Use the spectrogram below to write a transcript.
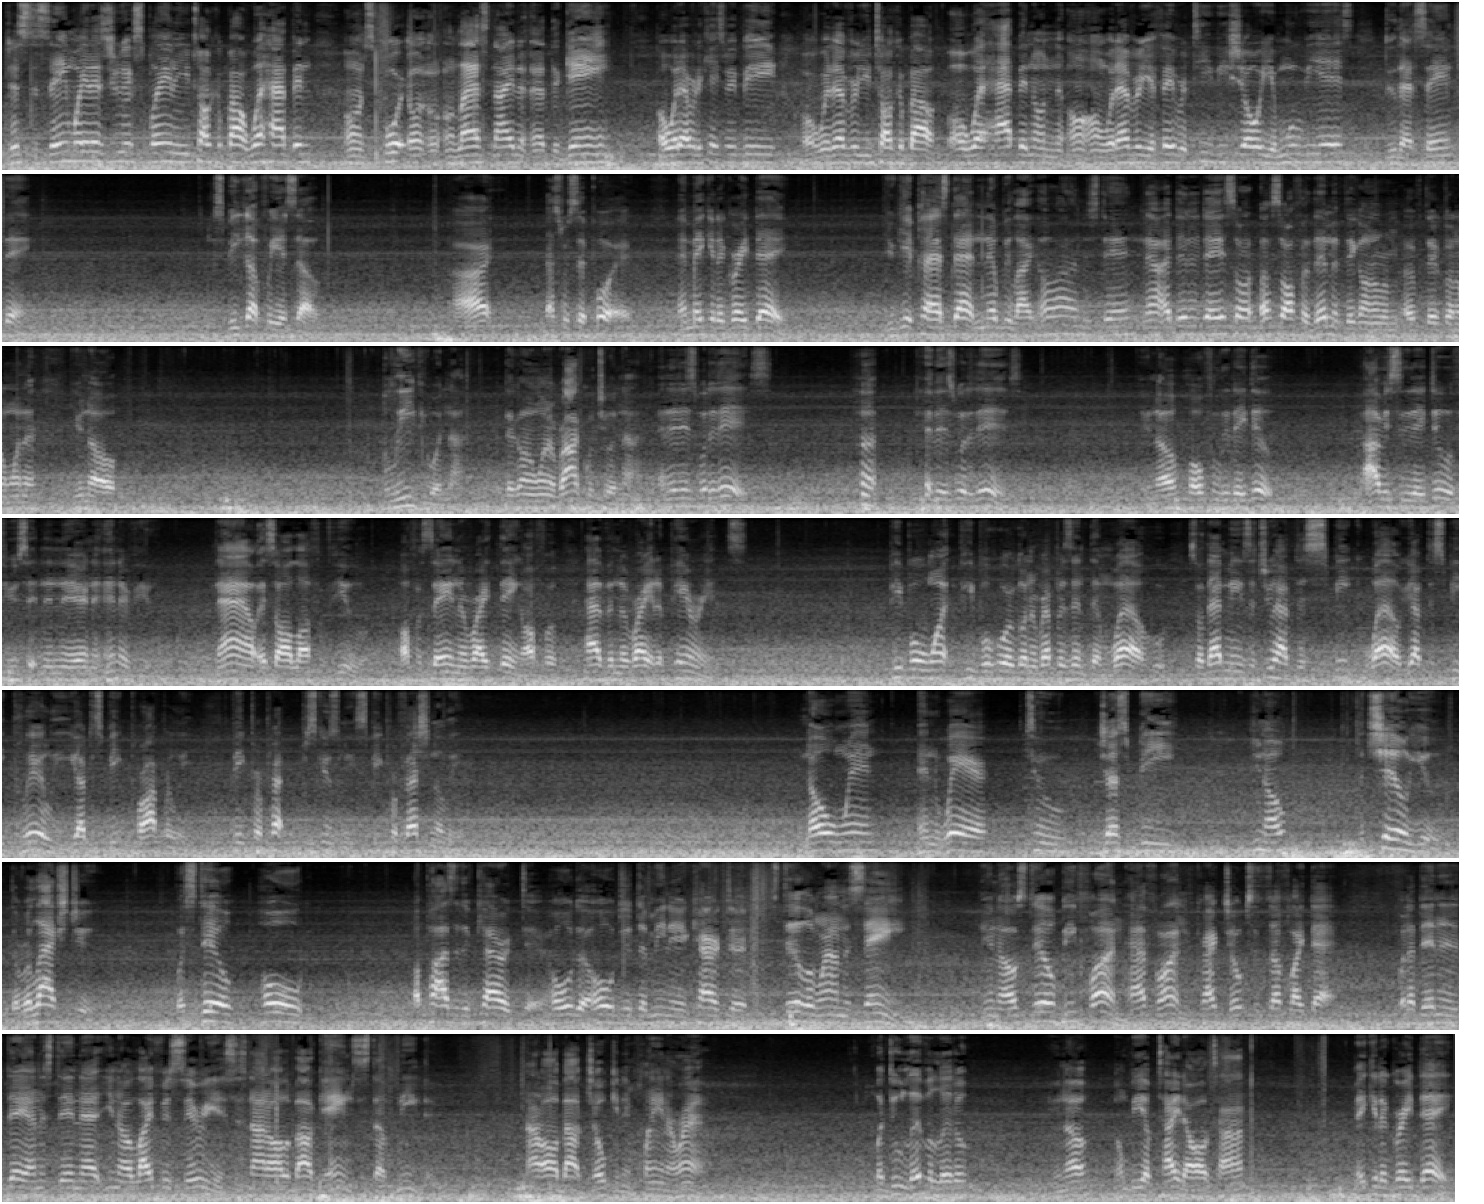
Just the same way that you explain and you talk about what happened on sport on, on last night at the game or whatever the case may be, or whatever you talk about, or what happened on, on, on whatever your favorite TV show or your movie is, do that same thing. Speak up for yourself. All right? That's what's important. And make it a great day. You get past that, and they'll be like, "Oh, I understand." Now, at the end of the day, it's all, it's all for them if they're gonna if they're gonna want to, you know, believe you or not. If they're gonna want to rock with you or not. And it is what it is. it is what it is. You know. Hopefully they do. Obviously they do if you're sitting in there in an interview. Now it's all off of you, off of saying the right thing, off of having the right appearance people want people who are going to represent them well. Who, so that means that you have to speak well. You have to speak clearly. You have to speak properly. Speak, excuse me, speak professionally. Know when and where to just be, you know, the chill you, the relaxed you, but still hold a positive character. Hold a, hold your demeanor and character still around the same. You know, still be fun, have fun, crack jokes and stuff like that. But at the end of the day, I understand that, you know, life is serious. It's not all about games and stuff neither. Not all about joking and playing around. But do live a little, you know? Don't be uptight all the time. Make it a great day.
